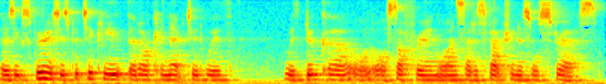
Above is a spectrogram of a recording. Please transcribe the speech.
those experiences, particularly that are connected with with dukkha or, or suffering or unsatisfactoriness or stress.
